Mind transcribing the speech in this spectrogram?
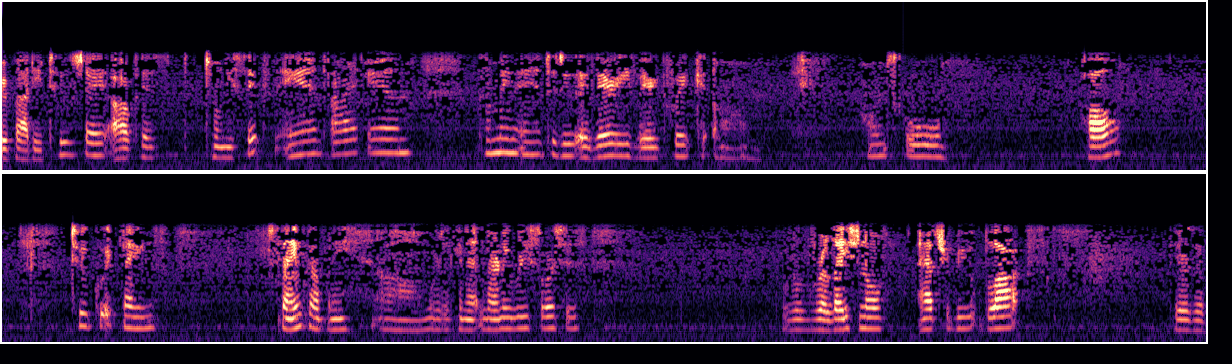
everybody Tuesday, August 26th, and I am coming in to do a very, very quick um, homeschool haul. Two quick things. Same company. Um, we're looking at learning resources, relational attribute blocks. There's an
